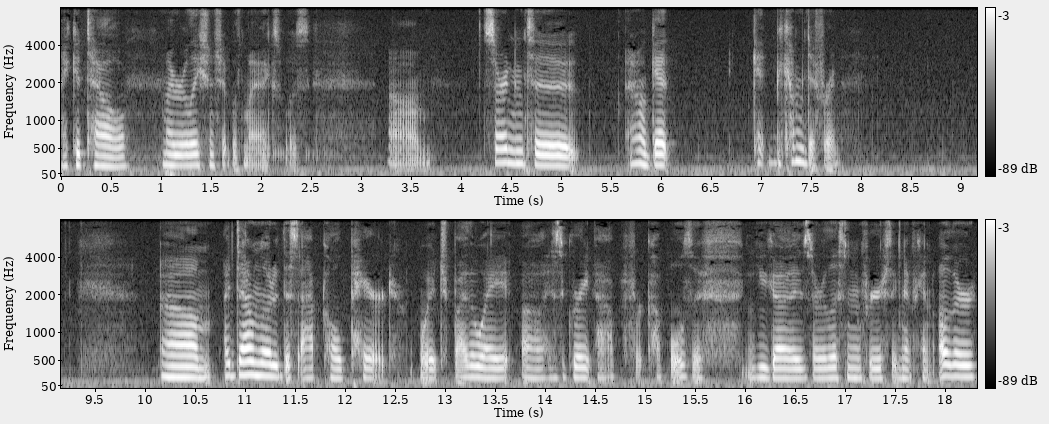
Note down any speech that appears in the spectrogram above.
I could tell my relationship with my ex was um, starting to I don't know get get become different. Um, I downloaded this app called Paired, which, by the way, uh, is a great app for couples. If you guys are listening for your significant other,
